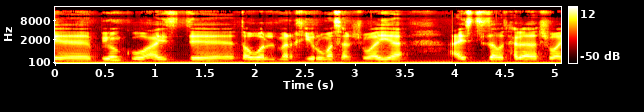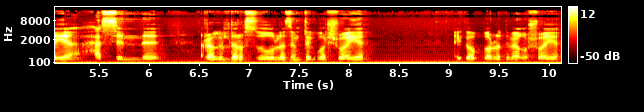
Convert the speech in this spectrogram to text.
آه، بينوكيو عايز تطول مناخيره مثلا شوية عايز تزود حاجة شوية حاسس إن الراجل ده راسه لازم تكبر شوية يكبر دماغه شوية.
